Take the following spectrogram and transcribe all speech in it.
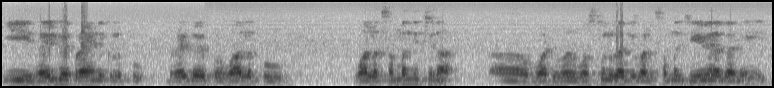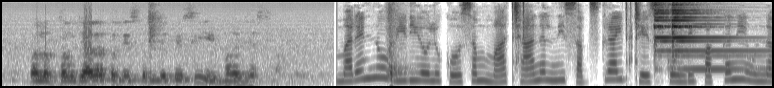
ఈ రైల్వే ప్రయాణికులకు రైల్వే వాళ్ళకు వాళ్ళకు సంబంధించిన వాటి వ- వస్తువులు కానీ వాళ్ళకి సంబంధించి ఏవైనా కానీ వాళ్ళు తగు జాగ్రత్తలు తీసుకోమని చెప్పేసి మనవి చేస్తున్నాం మరెన్నో వీడియోలు కోసం మా ఛానల్ని సబ్స్క్రైబ్ చేసుకోండి. పక్కనే ఉన్న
